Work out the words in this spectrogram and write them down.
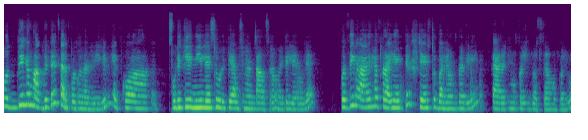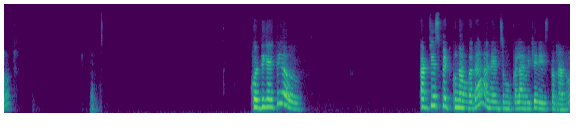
కొద్దిగా మగ్గితే సరిపోతుందండి. ఇది ఎక్కువ ఉడికి నీళ్ళు వేసి ఉడికేయాల్సినంత అవసరం అయితే లేదులే. కొద్దిగా ఆయిల్లో ఫ్రై అయితే టేస్ట్ భలే ఉంటుంది. క్యారెట్ ముక్కలు దోసకాయ ముక్కలు. కొద్దిగా అయితే కట్ చేసి పెట్టుకున్నాం కదా నేను ముక్కలు అవి అయితే వేస్తున్నాను.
